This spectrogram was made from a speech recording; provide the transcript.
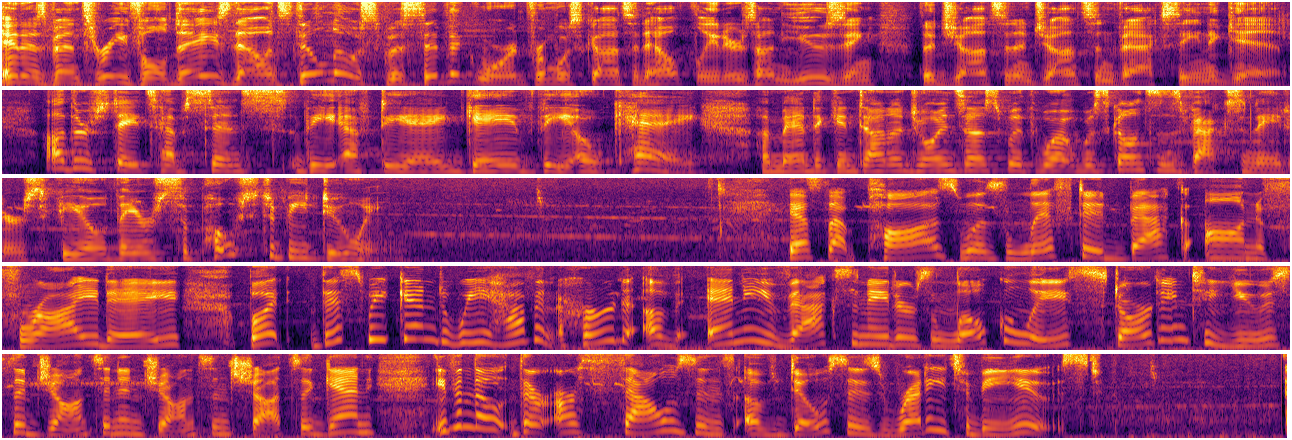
It has been three full days now and still no specific word from Wisconsin health leaders on using the Johnson & Johnson vaccine again. Other states have since the FDA gave the okay. Amanda Quintana joins us with what Wisconsin's vaccinators feel they're supposed to be doing. Yes, that pause was lifted back on Friday, but this weekend we haven't heard of any vaccinators locally starting to use the Johnson & Johnson shots again, even though there are thousands of doses ready to be used.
